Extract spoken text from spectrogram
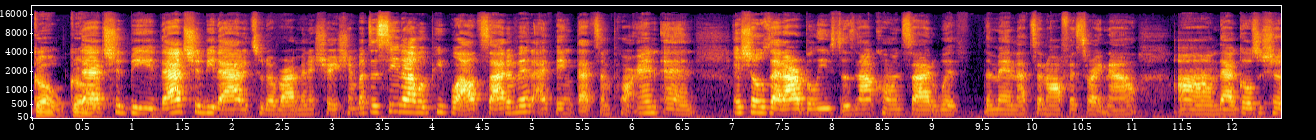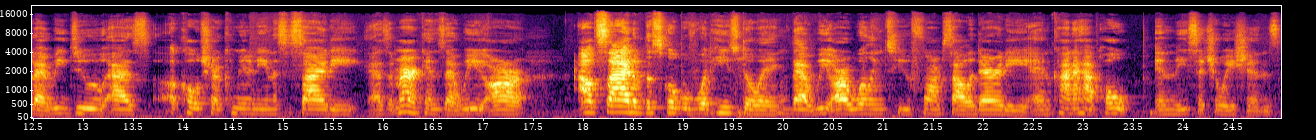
go go that should be that should be the attitude of our administration but to see that with people outside of it i think that's important and it shows that our beliefs does not coincide with the man that's in office right now um, that goes to show that we do as a culture a community and a society as americans that we are outside of the scope of what he's doing that we are willing to form solidarity and kind of have hope in these situations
